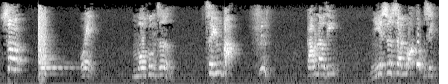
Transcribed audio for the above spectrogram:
收。喂，莫公子，请吧。哼，高老弟，你是什么东西？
